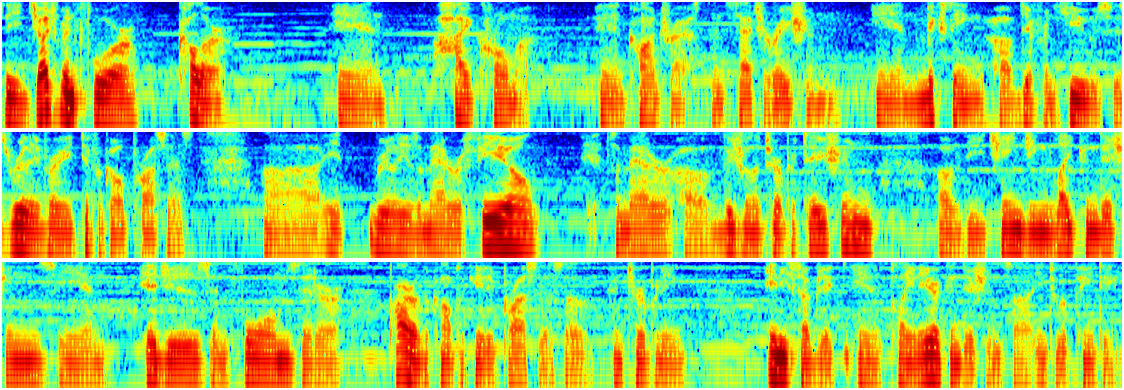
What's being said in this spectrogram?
The judgment for color and high chroma and contrast and saturation and mixing of different hues is really a very difficult process. Uh, it really is a matter of feel, it's a matter of visual interpretation of the changing light conditions and edges and forms that are part of the complicated process of interpreting any subject in plein air conditions uh, into a painting.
